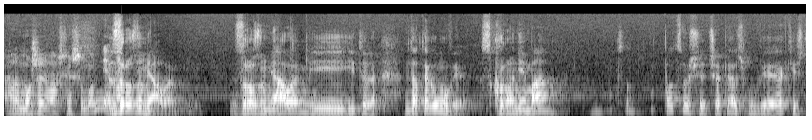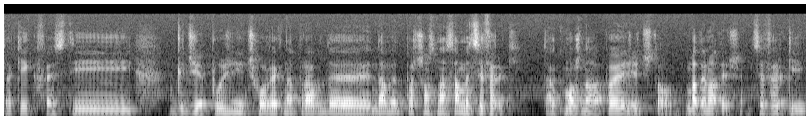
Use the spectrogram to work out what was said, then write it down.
Ale może właśnie Szymon nie ma. Zrozumiałem. Zrozumiałem i, i tyle. Dlatego mówię, skoro nie ma, to po co się czepiać, mówię, jakiejś takiej kwestii, gdzie później człowiek naprawdę, nawet patrząc na same cyferki, tak można powiedzieć to matematycznie, cyferki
